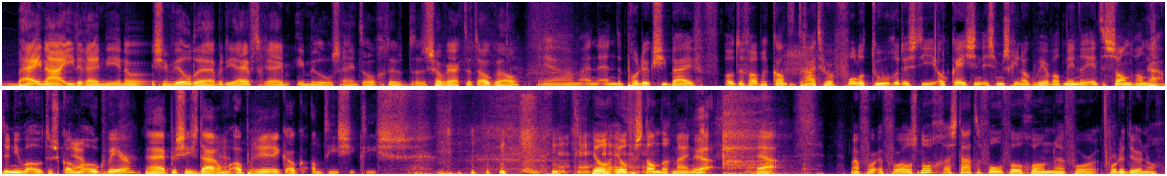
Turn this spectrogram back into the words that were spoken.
bijna iedereen die een occasion wilde hebben, die heeft er een, inmiddels een, toch? Dus, dus zo werkt het ook wel. Ja, en, en de productie bij autofabrikanten draait weer op volle toeren. Dus die occasion is misschien ook weer wat minder interessant, want Ja. de nieuwe auto's komen Ja. ook weer. Nee, precies. Daarom Ja. opereer ik ook anticyclisch. Heel, heel verstandig, mijn. Ja. ja. Maar voor, vooralsnog staat de Volvo gewoon eh, voor, voor de deur nog.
